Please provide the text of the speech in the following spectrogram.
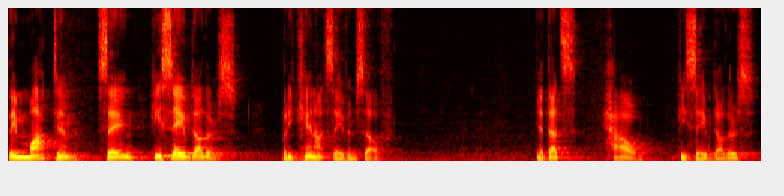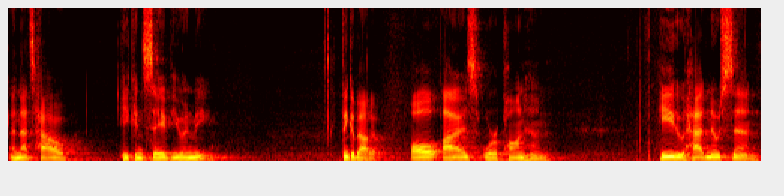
they mocked him, saying, He saved others, but he cannot save himself. Yet that's how he saved others, and that's how he can save you and me. Think about it. All eyes were upon him. He who had no sin,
